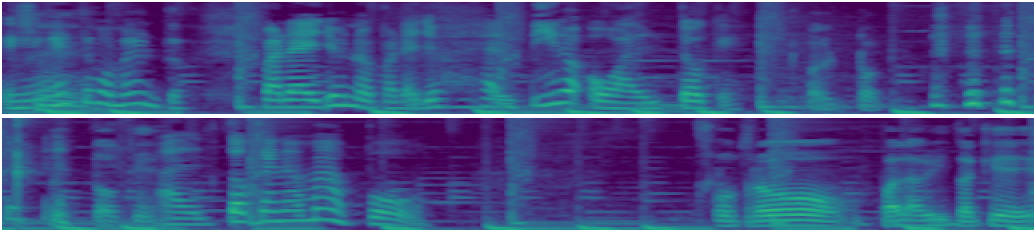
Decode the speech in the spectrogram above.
es en este momento. Para ellos no, para ellos es al tiro o al toque. Al toque. Al toque. Al toque nomás, po. Otro palabrita que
